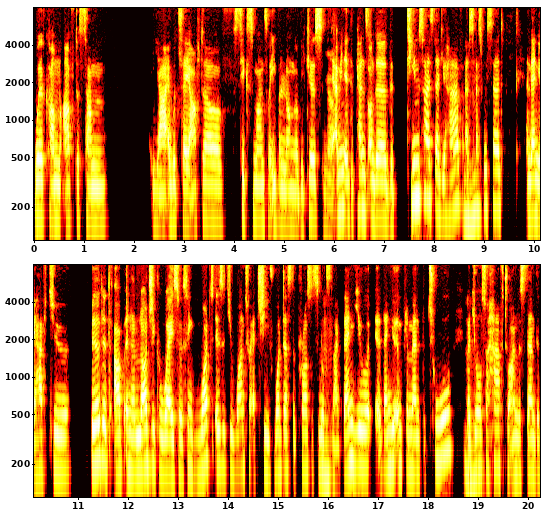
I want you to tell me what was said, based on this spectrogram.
will come after some, yeah, I would say after six months or even longer, because yeah. I mean, it depends on the, the team size that you have, mm-hmm. as, as we said. And then you have to build it up in a logical way. So think what is it you want to achieve? What does the process looks mm-hmm. like? Then you then you implement the tool but mm-hmm. you also have to understand the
